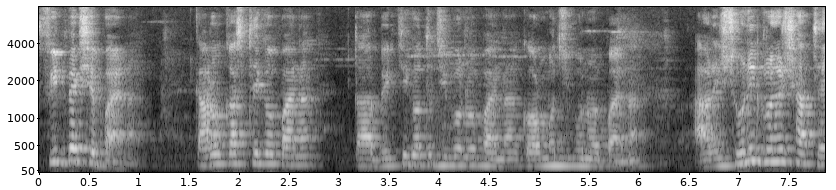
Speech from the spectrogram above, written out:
ফিডব্যাক সে পায় না। কারও কাছ থেকেও পায় না, তার ব্যক্তিগত জীবনেও পায় না, কর্মজীবনেও পায় না। আর এই শনি গ্রহের সাথে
